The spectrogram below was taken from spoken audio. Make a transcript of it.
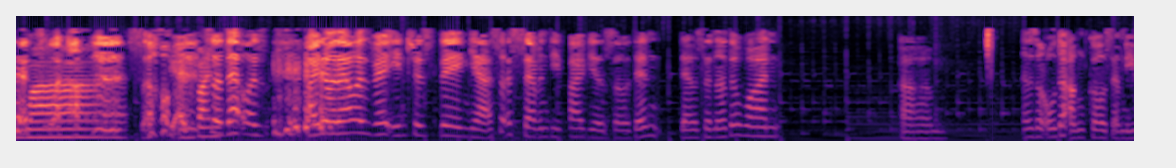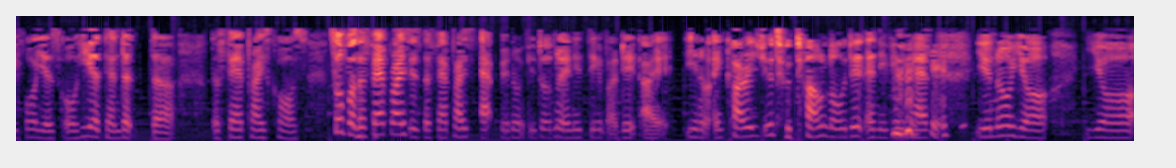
as Wow. well. So, so that was, I know that was very interesting. Yeah, so at 75 years old. Then there was another one. Um, there was an older uncle, 74 years old. He attended the the Fair Price course. So for the Fair Price is the Fair Price app. You know, if you don't know anything about it, I you know encourage you to download it. And if you have you know your your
